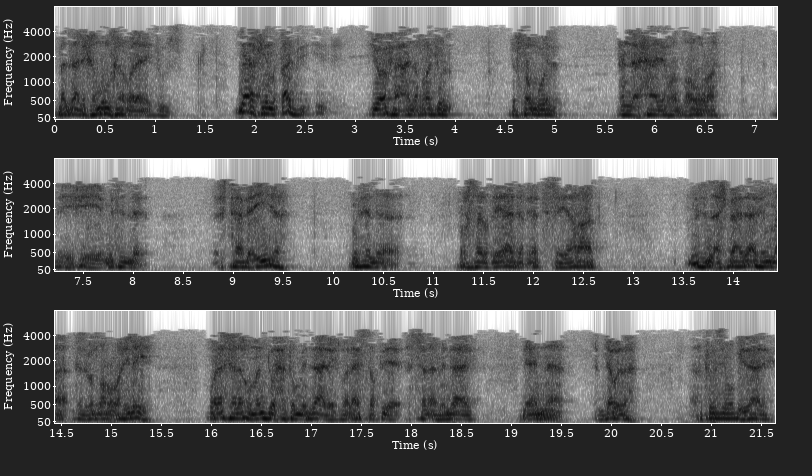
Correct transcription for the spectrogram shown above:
بل ذلك منكر ولا يجوز. لكن قد يعفى عن الرجل يصور عند الحاجة والضرورة في مثل التابعية مثل رخصة القيادة قيادة السيارات مثل أشباه ذلك مما تدعو الضرورة إليه. وليس له مندوحة من ذلك ولا يستطيع السلام من ذلك لأن الدولة تلزم بذلك.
